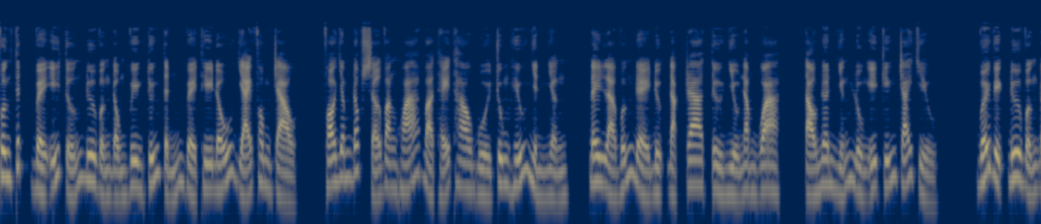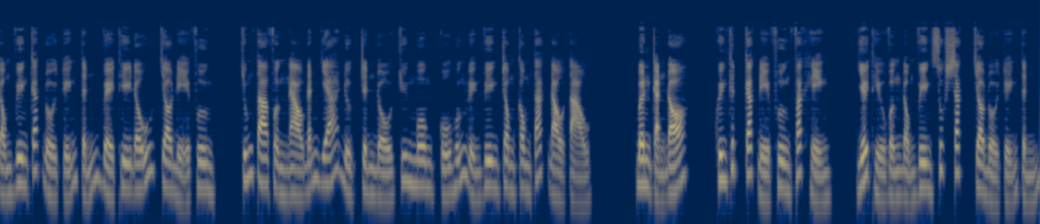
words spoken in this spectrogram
Phân tích về ý tưởng đưa vận động viên tuyến tỉnh về thi đấu giải phong trào, Phó Giám đốc Sở Văn hóa và Thể thao Bùi Trung Hiếu nhìn nhận, đây là vấn đề được đặt ra từ nhiều năm qua, tạo nên những luồng ý kiến trái chiều. Với việc đưa vận động viên các đội tuyển tỉnh về thi đấu cho địa phương, chúng ta phần nào đánh giá được trình độ chuyên môn của huấn luyện viên trong công tác đào tạo. Bên cạnh đó, khuyến khích các địa phương phát hiện, giới thiệu vận động viên xuất sắc cho đội tuyển tỉnh.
